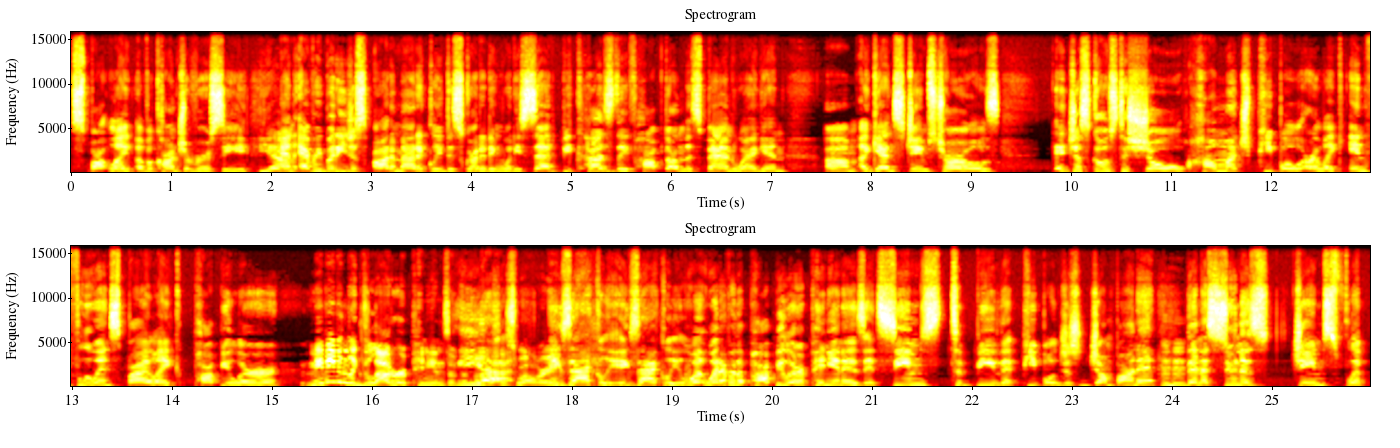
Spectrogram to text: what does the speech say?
spotlight of a controversy Yeah. and everybody just automatically discrediting what he said because they've hopped on this bandwagon um, against James Charles it just goes to show how much people are like influenced by like popular Maybe even like the louder opinions of the yeah as well, right? exactly exactly what, whatever the popular opinion is it seems to be that people just jump on it Mm-hmm. then as soon as james flipped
